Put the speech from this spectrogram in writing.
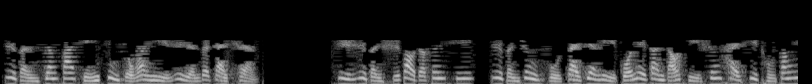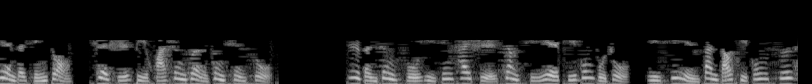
日本将发行近九万亿日元的债券。据日本时报的分析，日本政府在建立国内半导体生态系统方面的行动，确实比华盛顿更迅速。日本政府已经开始向企业提供补助，以吸引半导体公司在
